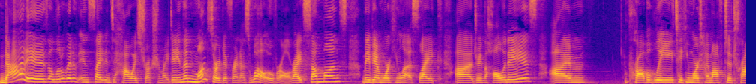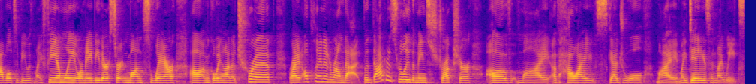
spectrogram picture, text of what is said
that is a little bit of insight into how I structure my day. And then months are different as well overall, right? Some months, maybe I'm working less. Like uh, during the holidays, I'm probably taking more time off to travel to be with my family, or maybe there are certain months where I'm going on a trip, right? I'll plan it around that. But that is really the main structure of my of how I schedule my my days and my weeks.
